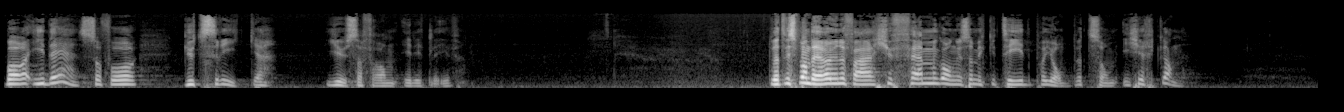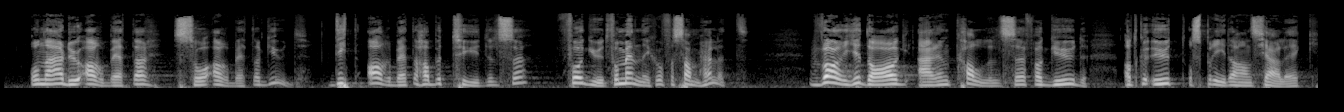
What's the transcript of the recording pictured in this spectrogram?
Bare i det så får Guds rike ljusa fram i ditt liv. Du vet, vi spanderer ungefær 25 ganger så mye tid på jobbet som i kyrkan. Og når du arbeider, så arbeider Gud. Ditt arbeid har betydelse för Gud, for mennesker, for samhället. Varje dag er en kallelse fra Gud at gå ut og spride hans kjærlighet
